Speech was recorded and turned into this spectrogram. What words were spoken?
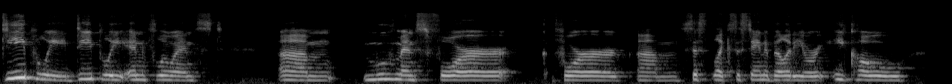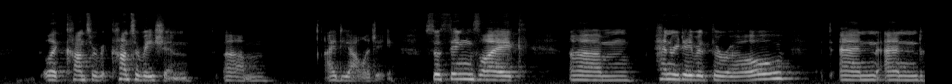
deeply deeply influenced um, movements for for um, like sustainability or eco like conserv conservation um, ideology. So things like um, Henry David Thoreau and and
